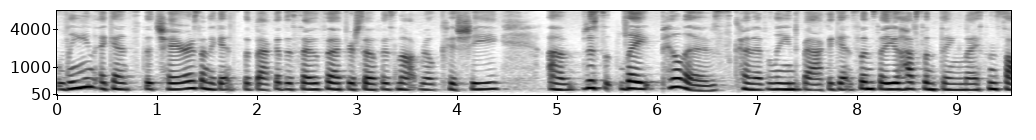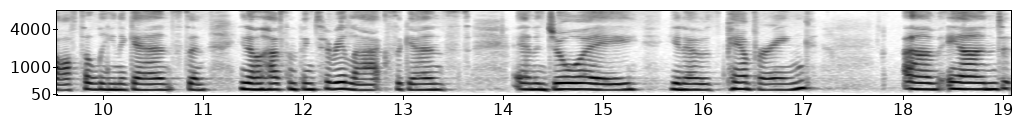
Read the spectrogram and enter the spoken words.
lean against the chairs and against the back of the sofa if your sofa is not real cushy um, just lay pillows kind of leaned back against them so you'll have something nice and soft to lean against and you know have something to relax against and enjoy you know pampering um, and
